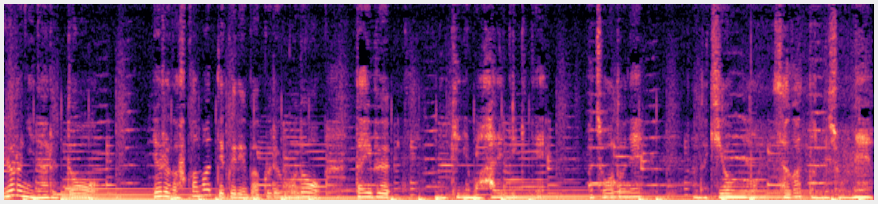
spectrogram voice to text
夜になると夜が深まってくればくるほどだいぶあの霧も晴れてきて、まあ、ちょうどねあの気温も下がったんでしょうね、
